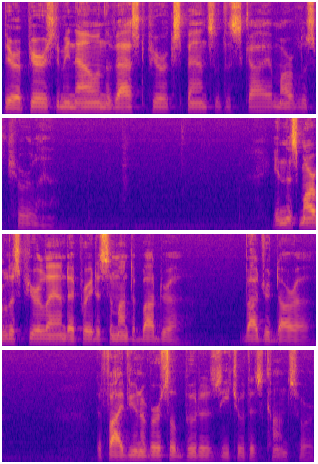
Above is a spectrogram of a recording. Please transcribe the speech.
There appears to me now in the vast pure expanse of the sky a marvelous pure land. In this marvelous pure land, I pray to Samantabhadra, Vajradhara, the five universal Buddhas, each with his consort,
